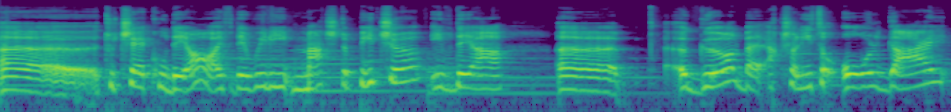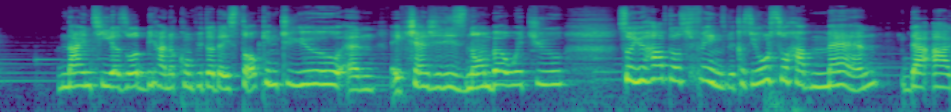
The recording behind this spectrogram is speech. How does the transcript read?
uh, to check who they are, if they really match the picture, if they are uh, a girl, but actually it's an old guy, 90 years old behind a computer that is talking to you and exchanging his number with you. So you have those things because you also have men that are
